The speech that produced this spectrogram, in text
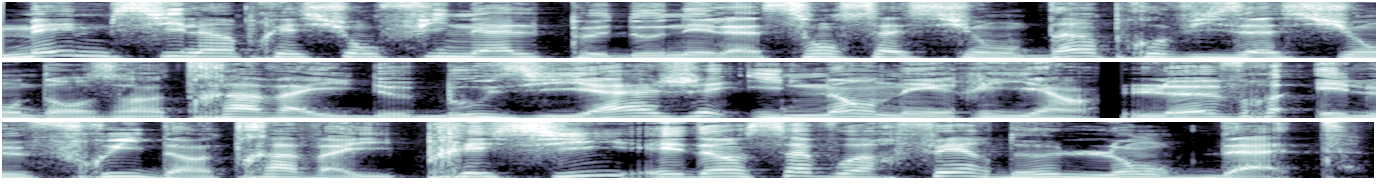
Même si l'impression finale peut donner la sensation d'improvisation dans un travail de bousillage, il n'en est rien. L'œuvre est le fruit d'un travail précis et d'un savoir-faire de longue date.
